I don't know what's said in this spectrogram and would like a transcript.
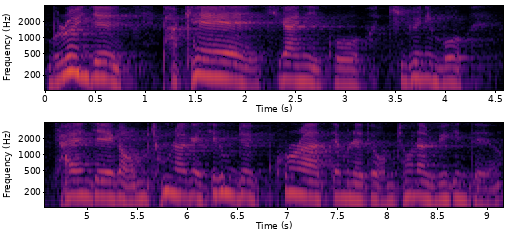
물론 이제 박해 시간이 있고 기근이 뭐 자연재해가 엄청나게 지금 이제 코로나 때문에도 엄청난 위기인데요.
